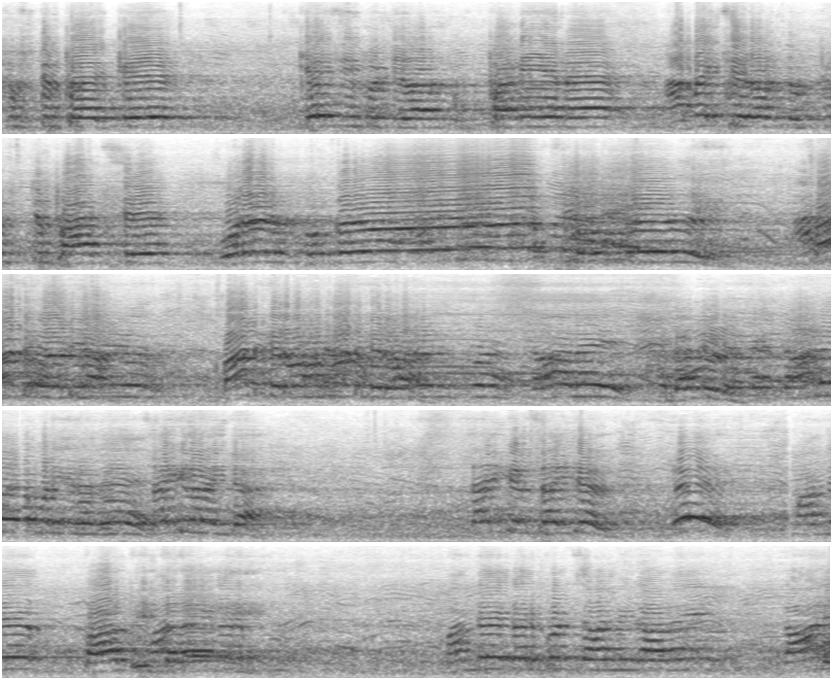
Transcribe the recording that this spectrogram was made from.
gift pack KG குட்டி வழங்கும் பனியன அமைச்சர் வழங்கும் கிஃப்ட் பாக்ஸ் ஒரு ஆள் பொங்கலோ பொங்கல். பாட்டு கேட்டியா பாட்டு கேடுவா பாட்டு கேடுவா காலை காலை சைக்கிள் வாங்கிட்ட? Cycle cycle. பாப்பி தலைவணி மந்தைய கருப்பன் சாமி காலை காலை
